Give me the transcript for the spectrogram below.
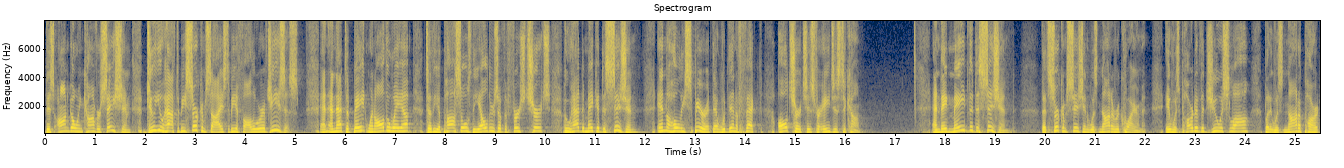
this ongoing conversation. Do you have to be circumcised to be a follower of Jesus? And, and that debate went all the way up to the apostles, the elders of the first church, who had to make a decision in the Holy Spirit that would then affect all churches for ages to come. And they made the decision that circumcision was not a requirement. It was part of the Jewish law, but it was not a part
